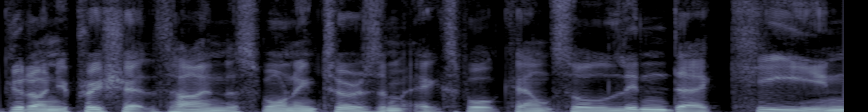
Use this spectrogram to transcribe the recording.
Good on you. Appreciate the time this morning. Tourism Export Council, Lynda Keene.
